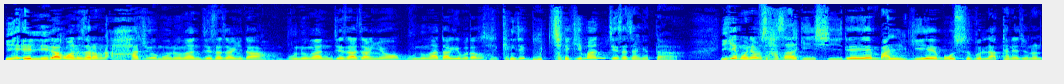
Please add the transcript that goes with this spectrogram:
이 엘리라고 하는 사람은 아주 무능한 제사장이다. 무능한 제사장이요. 무능하다기보다도 사실 굉장히 무책임한 제사장이었다. 이게 뭐냐면 사사기 시대의 말기의 모습을 나타내주는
